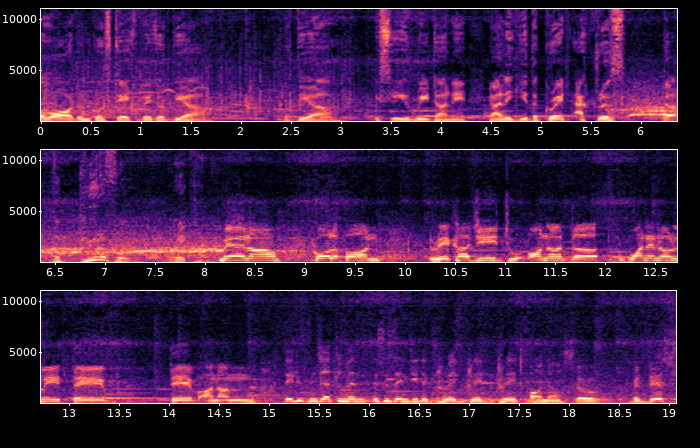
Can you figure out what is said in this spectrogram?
अवार्ड उनको स्टेज पे जो दिया, वो दिया। इसी रीटा ने, यानी कि the great actress the beautiful Rekha ने। May I now call upon Rekha ji to honor the one and only Dev, Dev Anand. Ladies and gentlemen, this is indeed a great, great, great honor. So, with this,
